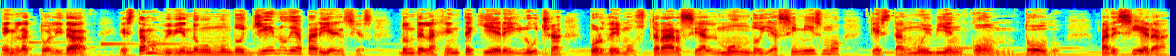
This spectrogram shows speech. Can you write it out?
En la actualidad, Estamos viviendo en un mundo lleno de apariencias, donde la gente quiere y lucha por demostrarse al mundo y a sí mismo que están muy bien con todo. Pareciera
